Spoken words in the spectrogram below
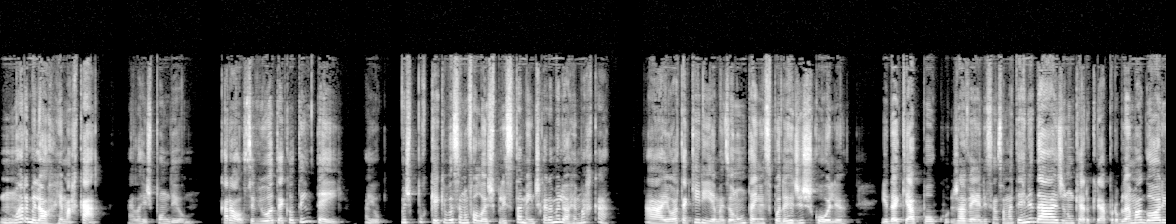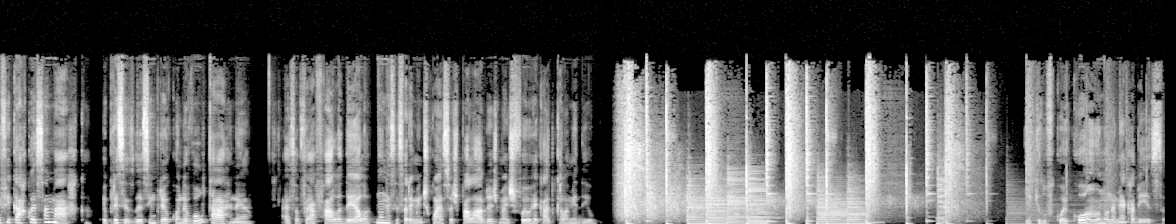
Não era melhor remarcar? Ela respondeu: Carol, você viu até que eu tentei. Aí eu, mas por que, que você não falou explicitamente que era melhor remarcar? Ah, eu até queria, mas eu não tenho esse poder de escolha. E daqui a pouco já vem a licença maternidade, não quero criar problema agora e ficar com essa marca. Eu preciso desse emprego quando eu voltar, né? Essa foi a fala dela, não necessariamente com essas palavras, mas foi o recado que ela me deu. E aquilo ficou ecoando na minha cabeça.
